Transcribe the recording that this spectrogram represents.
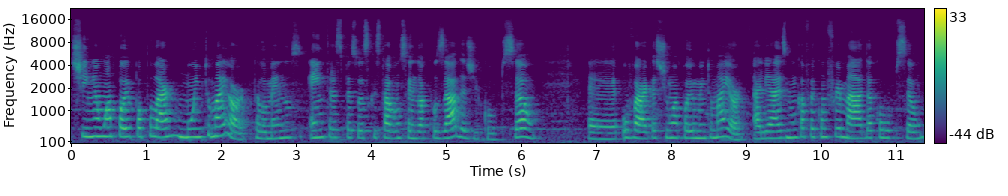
tinha um apoio popular muito maior, pelo menos entre as pessoas que estavam sendo acusadas de corrupção. É, o Vargas tinha um apoio muito maior. Aliás, nunca foi confirmada a corrupção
